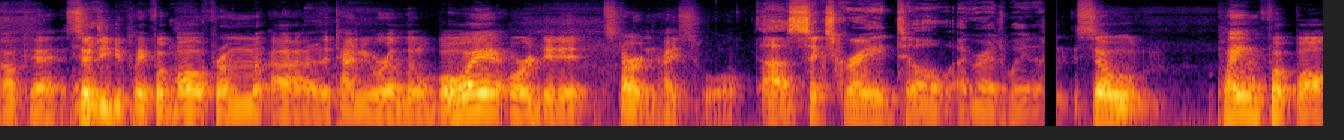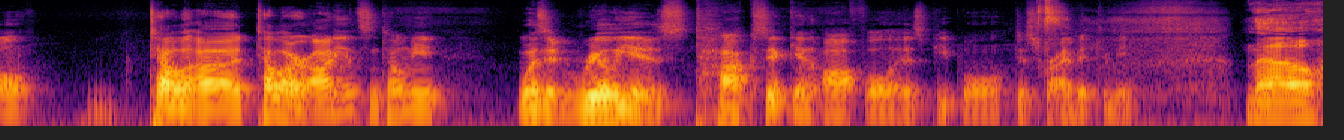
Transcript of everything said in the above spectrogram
Okay. So did you play football from uh, the time you were a little boy, or did it start in high school? uh, sixth grade till I graduated. so playing football tell uh tell our audience and tell me was it really as toxic and awful as people describe it to be No,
